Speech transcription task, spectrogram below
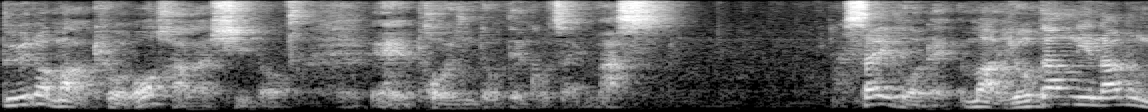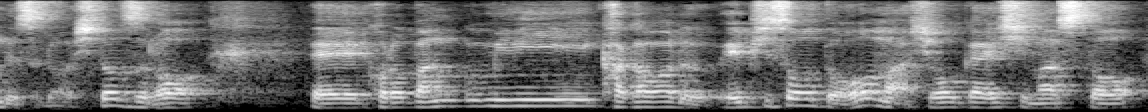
というのはまあ今日の話の、えー、ポイントでございます。最後ね、まあ、余談になるんですけど一つの、えー、この番組に関わるエピソードをまあ紹介しますと、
